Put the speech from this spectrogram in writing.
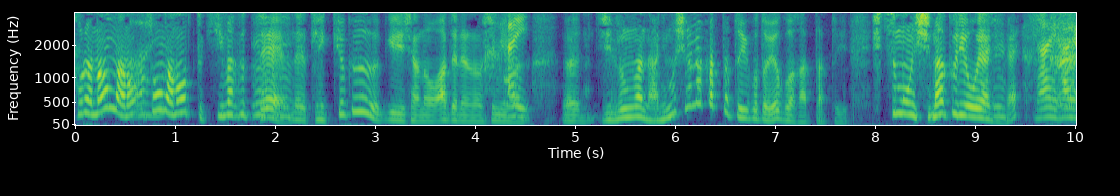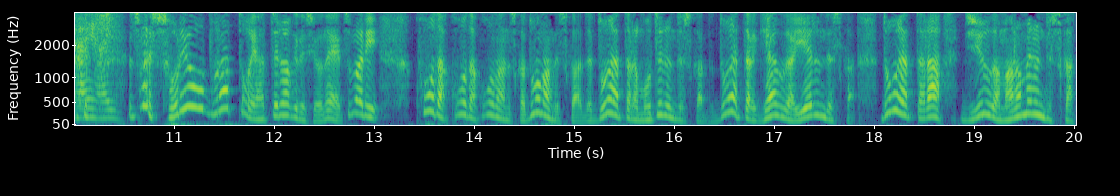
これは何なの、はい。そうなの？って聞きまくって、うんうん。ね、結局、ギリシャのアテネの市民は、はい。え自分が何も知らなかったということをよく分かったという、質問しまくり親父ね。はいはいはいはい。つまりそれをブラッドがやってるわけですよね。つまり、こうだ、こうだ、こうなんですか？どうなんですか？でどうやったらモテるんですか？どうやったらギャグが言えるんですか？どうやったら自由が学べるんですか？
